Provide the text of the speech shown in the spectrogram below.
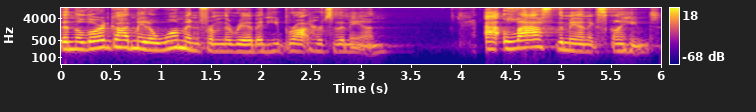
Then the Lord God made a woman from the rib, and he brought her to the man. At last, the man exclaimed,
